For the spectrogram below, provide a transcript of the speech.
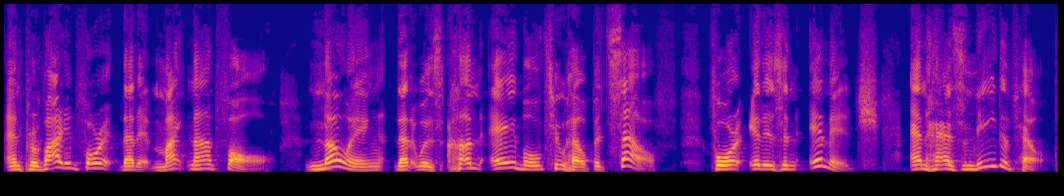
and provided for it that it might not fall, knowing that it was unable to help itself, for it is an image and has need of help.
